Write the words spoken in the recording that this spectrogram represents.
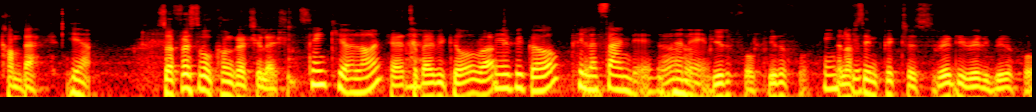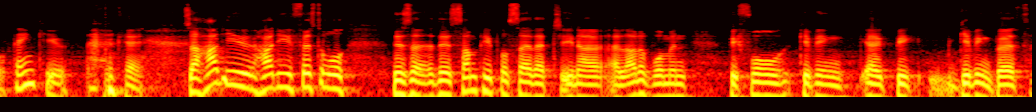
come back. Yeah. So first of all, congratulations. Thank you, Alon. Okay, it's a baby girl, right? Baby girl, Pila Sande is Ah, her name. Beautiful, beautiful. Thank and I've seen pictures, really, really beautiful. Thank you. okay. So how do you how do you first of all there's a, there's some people say that you know a lot of women before giving uh, be, giving birth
